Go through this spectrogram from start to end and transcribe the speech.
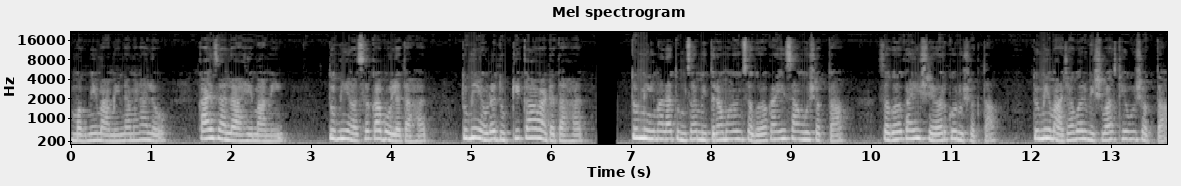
मग मी मामींना म्हणालो काय झालं आहे मामी? तुम्ही असं का बोलत आहात? तुम्ही एवढं दुःखी का वाटत आहात? तुम्ही मला तुमचा मित्र म्हणून सगळं काही सांगू शकता सगळं काही शेअर करू शकता. तुम्ही माझ्यावर विश्वास ठेवू शकता.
